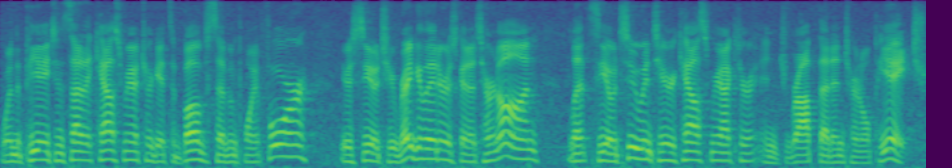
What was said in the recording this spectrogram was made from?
When the pH inside of the calcium reactor gets above 7.4, your CO2 regulator is going to turn on, let CO2 into your calcium reactor, and drop that internal pH.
